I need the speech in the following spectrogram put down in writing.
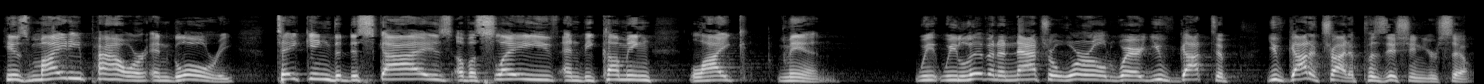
his mighty power and glory taking the disguise of a slave and becoming like men. We, we live in a natural world where you've got to, you've got to try to position yourself.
